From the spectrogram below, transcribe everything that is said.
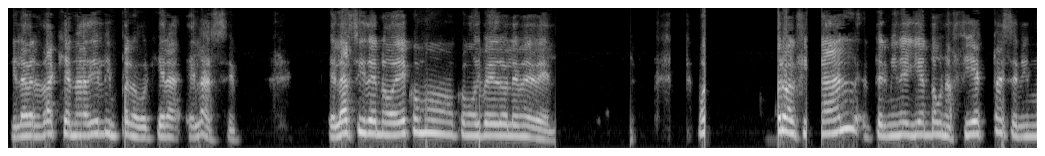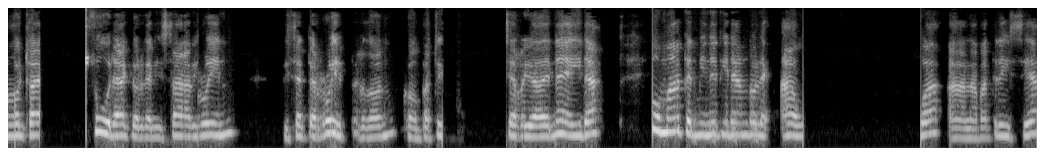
y la verdad es que a nadie le importa porque era el Arce. El Arce de Noé, como, como Pedro Lemebel. Bueno, pero al final terminé yendo a una fiesta, ese mismo contra que organizaba Ruin, Vicente Ruiz, perdón, con Patricia Rivadeneira. Puma, terminé tirándole agua a la Patricia,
